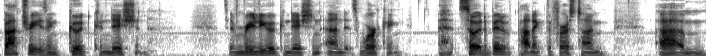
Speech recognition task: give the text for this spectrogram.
battery is in good condition. It's in really good condition and it's working. So I had a bit of panic the first time um,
